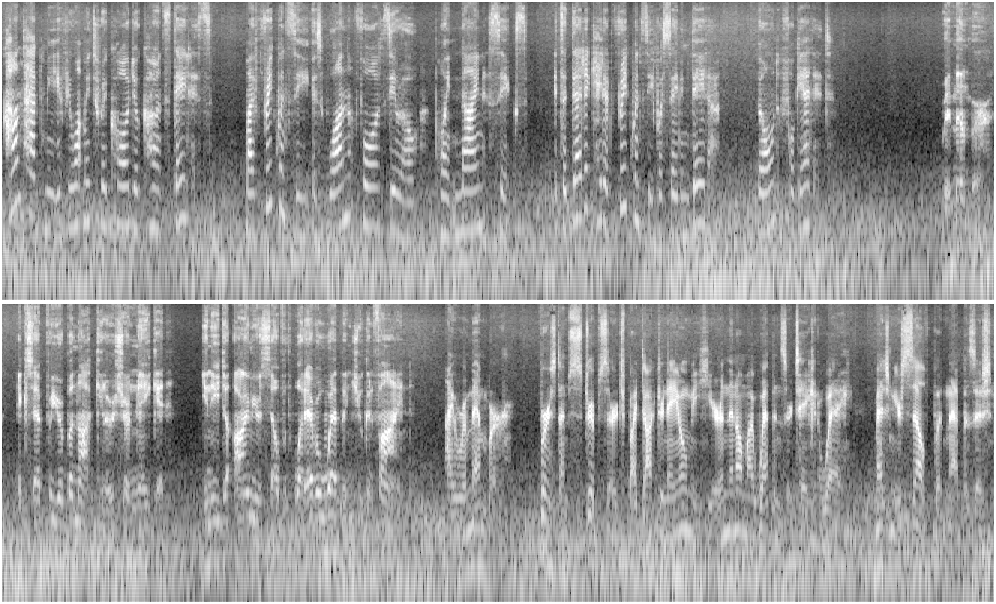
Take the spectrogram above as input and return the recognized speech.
Contact me if you want me to record your current status. My frequency is 140.96. It's a dedicated frequency for saving data. Don't forget it. Remember, except for your binoculars, you're naked. You need to arm yourself with whatever weapons you can find. I remember. First, I'm strip searched by Dr. Naomi here, and then all my weapons are taken away. Imagine yourself put in that position.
